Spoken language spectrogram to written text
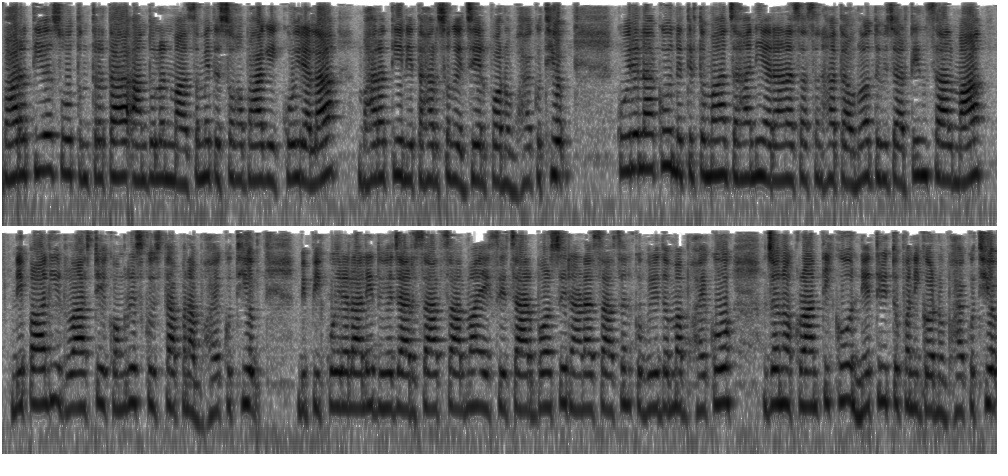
भारतीय स्वतन्त्रता आन्दोलनमा समेत सहभागी कोइराला भारतीय नेताहरूसँगै जेल पर्नु भएको थियो। कोइरालाको नेतृत्वमा जहानिया राणा शासन हटाउन दुई सालमा नेपाली राष्ट्रिय कंग्रेसको स्थापना भएको थियो। बीपी कोइरालाले दुई सालमा एक सय चार वर्षे राणा शासनको विरूद्धमा भएको जनक्रान्तिको नेतृत्व पनि गर्नुभएको थियो।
